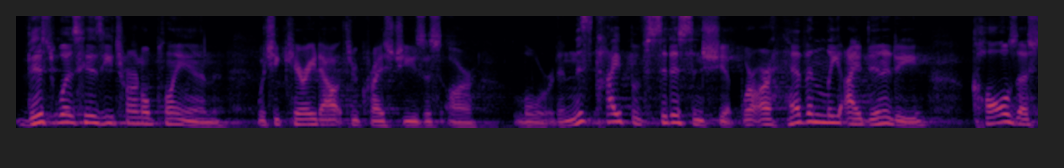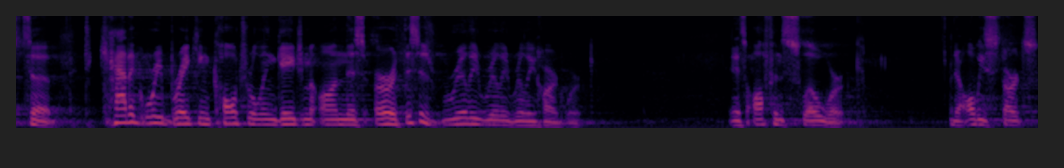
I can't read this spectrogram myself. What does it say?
This was his eternal plan, which he carried out through Christ Jesus our Lord. And this type of citizenship, where our heavenly identity calls us to, to category breaking cultural engagement on this earth, this is really, really, really hard work. And it's often slow work. And it always starts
